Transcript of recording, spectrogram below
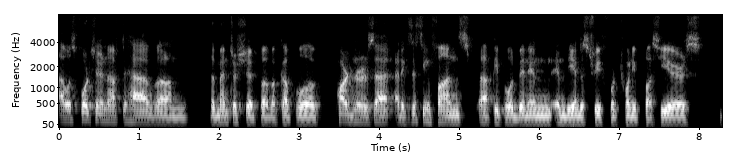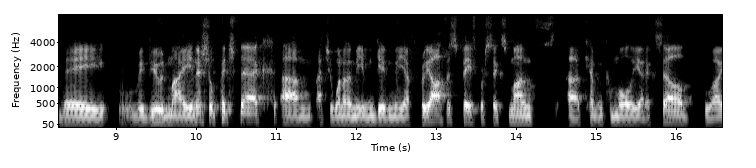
I was fortunate enough to have um, the mentorship of a couple of partners at, at existing funds, uh, people who had been in, in the industry for 20 plus years. They reviewed my initial pitch deck. Um, actually, one of them even gave me a free office space for six months. Uh, Kevin Comolli at Accel, who I,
